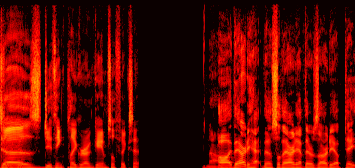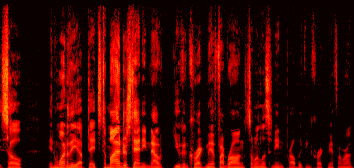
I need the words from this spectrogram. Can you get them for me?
does do you think Playground Games will fix it? no Oh, they already have. So they already have. There was already update. So in one of the updates, to my understanding, now you can correct me if I'm wrong. Someone listening probably can correct me if I'm wrong,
